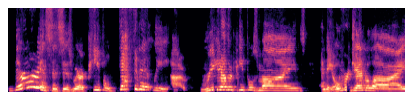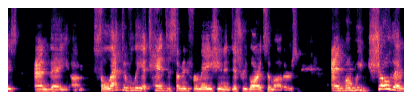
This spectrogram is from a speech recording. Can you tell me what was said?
there are instances where people definitely uh, read other people's minds and they overgeneralize and they um, selectively attend to some information and disregard some others. And when we show them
